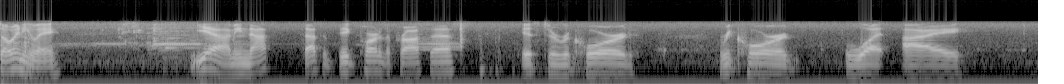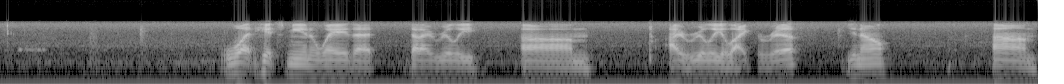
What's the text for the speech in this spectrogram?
so anyway, yeah, I mean that's that's a big part of the process is to record record what I what hits me in a way that that I really um, I really like the riff, you know. Um,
